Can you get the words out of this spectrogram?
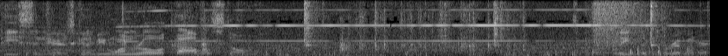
piece in here is going to be one row of cobblestone to complete the perimeter.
